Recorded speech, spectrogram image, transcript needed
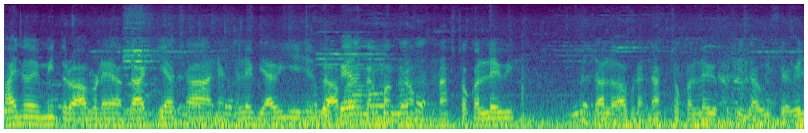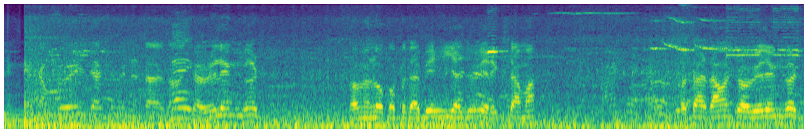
ફાઇનલી મિત્રો આપણે ગાંઠિયા ચા અને જલેબી આવી ગઈ છે તો આપણે ગરમા ગરમ નાસ્તો કરી લેવી. ચાલો આપણે નાસ્તો કરી લેવી પછી જવું છે વેલિંગ વેલિંગગઢ. તમે લોકો બધા બેસી ગયા જોઈએ રિક્ષામાં? બધા જવાનું છો વેલિંગગઢ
